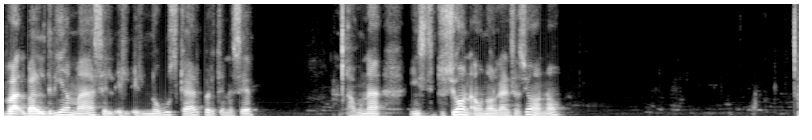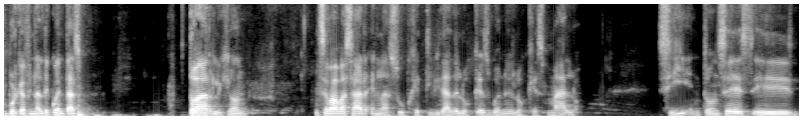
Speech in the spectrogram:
valdría más el, el no buscar pertenecer a una institución, a una organización, ¿no? Porque al final de cuentas, toda religión se va a basar en la subjetividad de lo que es bueno y lo que es malo. Sí, entonces, eh,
